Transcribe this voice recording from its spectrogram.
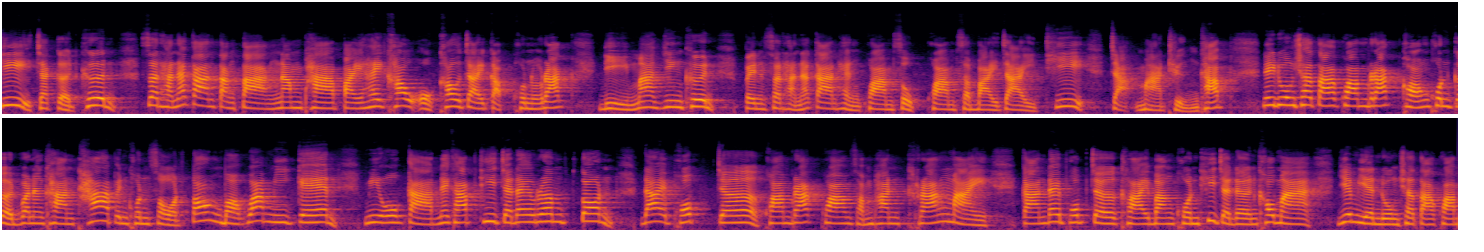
ที่จะเกิดขึ้น สถานการณ์ต่างๆนำพาไปให้เข้าอกเข้าใจกับคนรักดีมากยิ่งขึ้น เป็นสถานการณ์แห่งความสุขความสบายใจที่จะมาถึงครับ ในดวงชะตาความความรักของคนเกิดวันอังคารถ้าเป็นคนโสด ต้องบอกว่ามีเกณฑ์ มีโอกาสนะครับ ที่จะได้เริ่มต้น ได้พบเจอความรักความสัมพันธ์ครั้งใหม่ การได้พบเจอใครบางคนที่จะเดินเข้ามา เยี่ยมเยียนดวงชะตาความ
